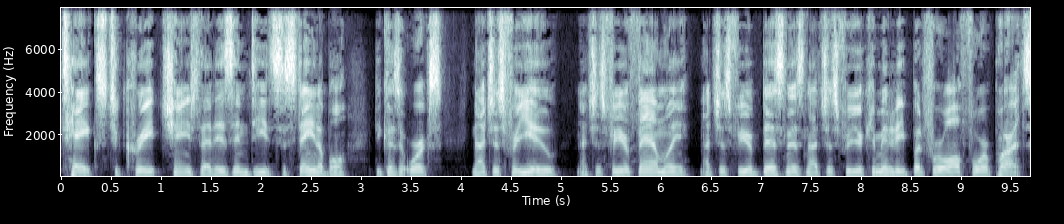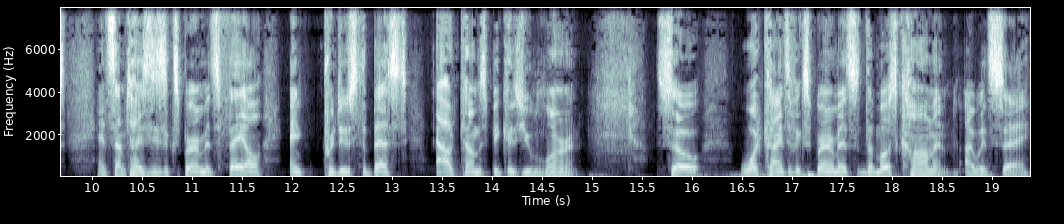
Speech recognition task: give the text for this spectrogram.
takes to create change that is indeed sustainable because it works not just for you, not just for your family, not just for your business, not just for your community, but for all four parts. And sometimes these experiments fail and produce the best outcomes because you learn. So what kinds of experiments? The most common, I would say,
